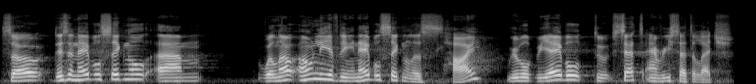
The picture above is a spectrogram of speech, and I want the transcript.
So this enable signal um, will know only if the enable signal is high, we will be able to set and reset the latch,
